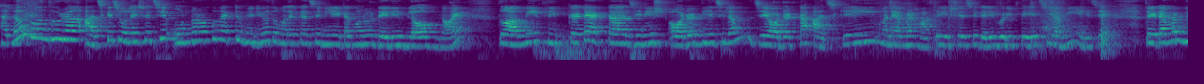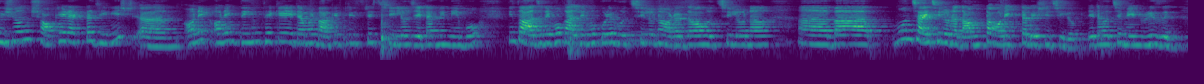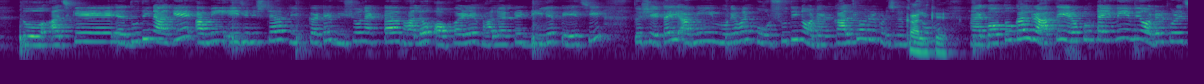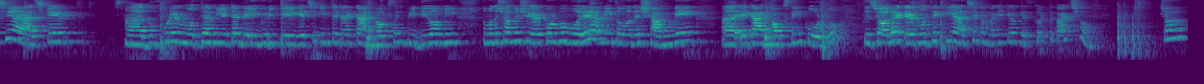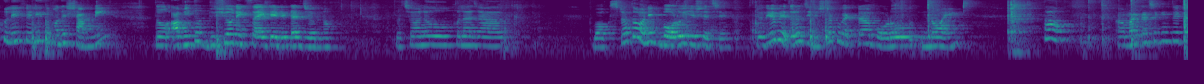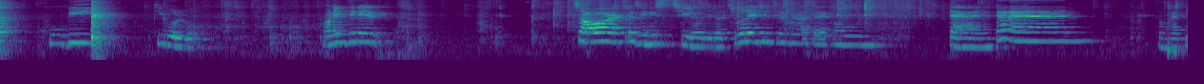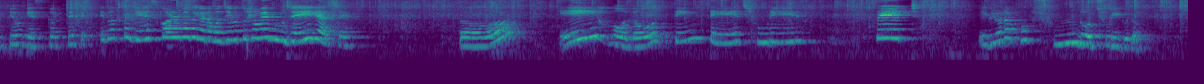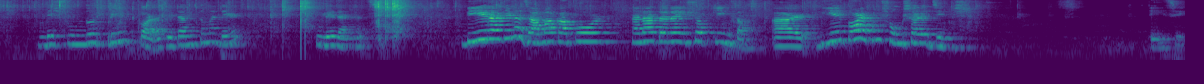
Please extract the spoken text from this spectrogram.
Hello বন্ধুরা, আজকে চলে এসেছি অন্যরকম একটা ভিডিও তোমাদের কাছে নিয়ে। এটা কোনো ডেলি ব্লগ নয়। তো আমি ফ্লিপকার্টে একটা জিনিস অর্ডার দিয়েছিলাম, যে অর্ডারটা আজকেই মানে আমার হাতে এসেছে ডেলিভারি পেয়েছি আমি, এই যে। তো এটা আমার ভীষণ শখের একটা জিনিস। অনেক অনেক দিন থেকে এটা আমার বাকেট লিস্টে ছিল, যেটা আমি নেব। কিন্তু আজ নেব, কাল নেব করে হচ্ছিল না অর্ডার দেওয়া হচ্ছিল না। বা মন চাইছিল না দামটা অনেকটা বেশি ছিল। এটা হচ্ছে মেন রিজন তো আজকে দুদিন আগে আমি এই জিনিসটা ফ্লিপকার্টে ভীষণ একটা ভালো অফারে ভালো একটা ডিলে পেয়েছি। তো সেটাই আমি মনে হয় পরশু দিন অর্ডার কালকে অর্ডার করেছিলাম। কালকে। হ্যাঁ গতকাল রাতে এরকম টাইমেই আমি অর্ডার করেছি আর আজকে দুপুরের মধ্যে আমি এটা ডেলিভারি পেয়ে গেছি। কিন্তু এটা একটা আনবক্সিং ভিডিও আমি তোমাদের সঙ্গে শেয়ার করব বলে আমি তোমাদের সামনে এটা আনবক্সিং করব। তো চলো, এটার মধ্যে কি আছে? তোমরা কি কেউ গেস করতে পারছ? চলো, খুলেই ফেলি তোমাদের সামনেই। তো আমি তো ভীষণ এক্সাইটেড এটার জন্য। তো চলো, খোলা যাক। বক্সটা তো অনেক বড়ই এসেছে। যদিও ভেতরের জিনিসটা খুব একটা বড় নয়। তাও, আমার কাছে কিন্তু এটা খুবই, কি বলব? অনেক দিনের চাওয়ার একটা জিনিস ছিল যেটা চলে এসেছে আমার হাতে এখন। ট্যান ট্যান। তোমরা কি কেউ গেস করতে এবার তো গেস করার কথা কেন বলছি? এবার তো সবাই বুঝেই গেছে। তো এই হলো তিনটে ছুরির সেট। এগুলো না খুব সুন্দর ছুরিগুলো। বেশ সুন্দর প্রিন্ট করা, যেটা আমি তোমাদের তুলে দেখাচ্ছি। বিয়ের আগে না জামা কাপড় হ্যানা ত্যানা এইসব কিনতাম। আর বিয়ের পর এখন সংসারের জিনিস। এই যে।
